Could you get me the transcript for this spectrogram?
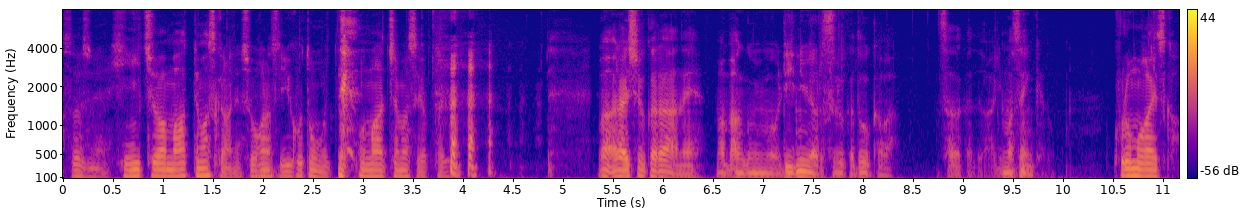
そうですね日にちは回ってますからねしょうがないですいいことも回っちゃいますよやっぱりまあ来週からはね、まあ番組もリニューアルするかどうかは定かではありませんけど。衣替えですか？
